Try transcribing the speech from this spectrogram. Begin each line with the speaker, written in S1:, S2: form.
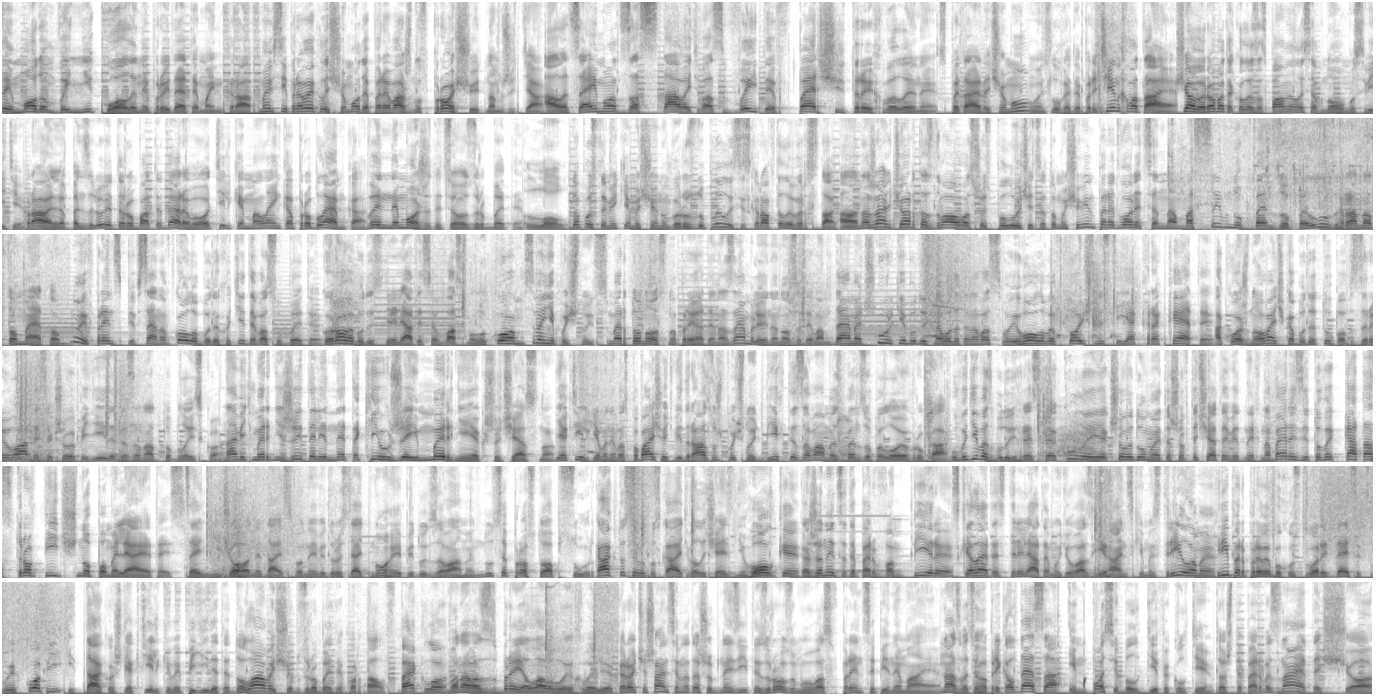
S1: цим модом ви ніколи не пройдете Майнкрафт. Ми всі привикли, що моди переважно спрощують нам життя, але цей мод заставить вас вийти в перші три хвилини. Спитаєте, чому? Ой, слухайте, причин хватає. Що ви робите, коли заспавнилися в новому світі? Правильно, пензелюєте рубати дерево, от тільки маленька проблемка. Ви не можете цього зробити. Лол. Допустимо, якимось чином ви роздуплились і скрафтили верстак. Але на жаль, чорта з два у вас щось получиться, тому що він перетвориться на масивну бензопилу з гранатометом. Ну і в принципі все навколо буде хотіти вас убити. Корови будуть стрілятися в вас молоком, свині почнуть смертоносно пригати на землю і наносити вам демедж. Курки будуть наводити на вас свої голови в точності як ракети. А кожна овечка буде тупо взриватись, якщо ви підійдете занадто близько. Навіть мирні жителі не такі вже й мирні, якщо чесно. Як тільки вони вас побачать, відразу ж почнуть бігти за вами з бензопилою в руках. У воді вас будуть гризти акули. і Якщо ви думаєте, що втечете від них на березі, то ви катастрофічно помиляєтесь. Це нічого не дасть. Вони відростять ноги і підуть за вами. Ну це просто абсурд. Кактуси випускають величезні голки, кажани це тепер вампіри, скелети стрілятимуть у вас гігантськими стрілами. Кріпер при вибуху створить 10 своїх копій, і також, як тільки ви підійдете до лави, щоб зробити портал в пекло, вона вас збриє лавовою хвилею. Коротше, шансів на те, щоб не зійти з розуму, у вас в принципі немає. Назва цього приколдеса Impossible Difficulty. Тож тепер ви знаєте, що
